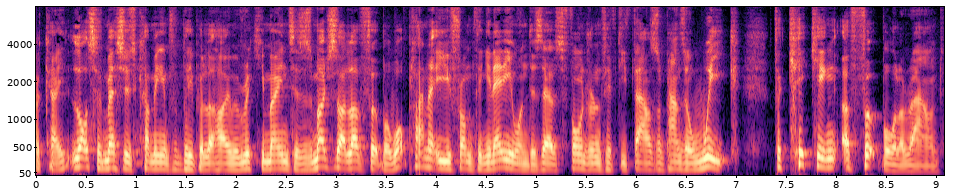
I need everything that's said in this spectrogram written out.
Okay, lots of messages coming in from people at home. And Ricky Main says, as much as I love football, what planet are you from thinking anyone deserves £450,000 a week for kicking a football around?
